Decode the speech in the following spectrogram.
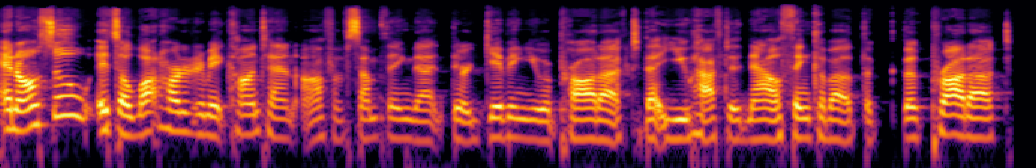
and also it's a lot harder to make content off of something that they're giving you a product that you have to now think about the the product,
